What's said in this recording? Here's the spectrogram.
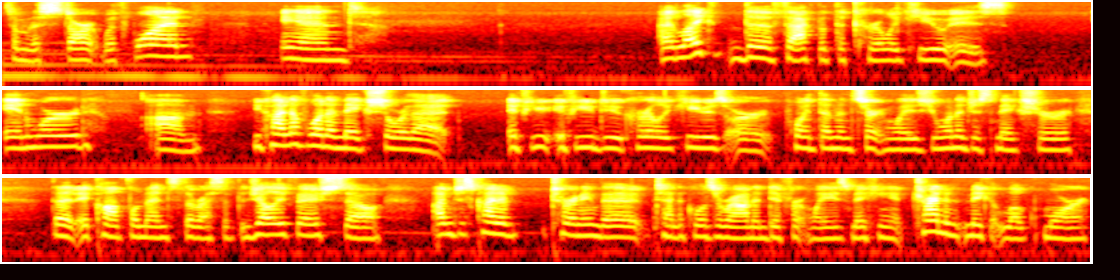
So I'm going to start with one and I like the fact that the curly curlicue is inward. Um, you kind of want to make sure that if you if you do curlicues or point them in certain ways, you want to just make sure that it complements the rest of the jellyfish. So I'm just kind of turning the tentacles around in different ways, making it, trying to make it look more,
